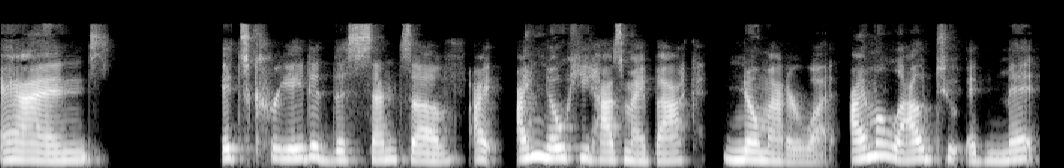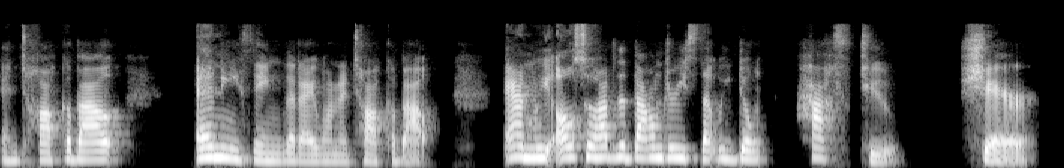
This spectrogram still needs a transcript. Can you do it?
And it's created this sense of I, I know he has my back no matter what. I'm allowed to admit and talk about anything that I want to talk about. And we also have the boundaries that we don't have to share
